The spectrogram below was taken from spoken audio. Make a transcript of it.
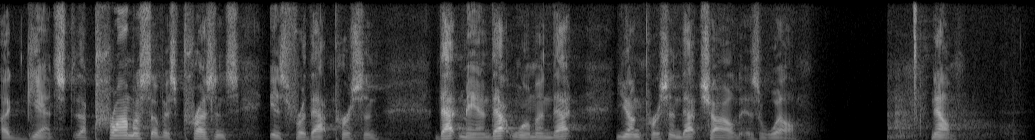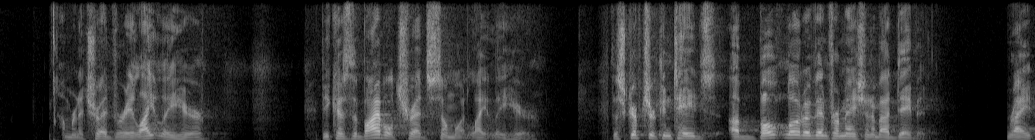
against. The promise of his presence is for that person, that man, that woman, that young person, that child as well. Now, I'm going to tread very lightly here because the Bible treads somewhat lightly here. The scripture contains a boatload of information about David, right?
